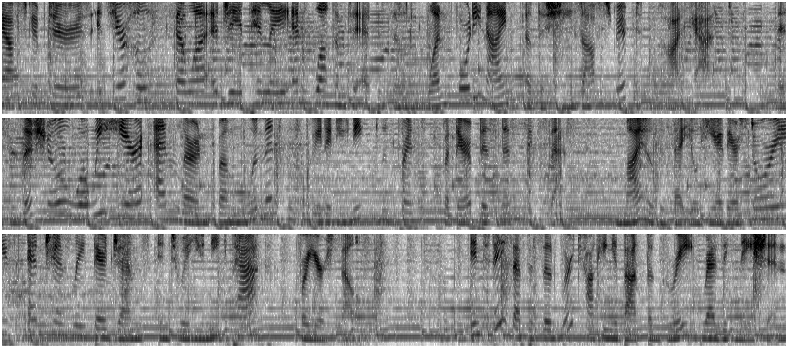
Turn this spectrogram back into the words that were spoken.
Hi, Offscripters. It's your host, Sewa Ajay Pillay, and welcome to episode 149 of the She's Off Script podcast. This is a show where we hear and learn from women who've created unique blueprints for their business success. My hope is that you'll hear their stories and translate their gems into a unique path for yourself. In today's episode, we're talking about the great resignation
